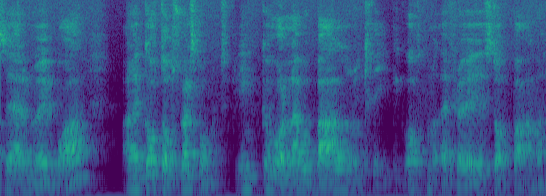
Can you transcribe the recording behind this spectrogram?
så er det mye bra. Han er et godt oppspillspunkt. Flink å holde på ballen og krige godt med de fløyestopperne.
